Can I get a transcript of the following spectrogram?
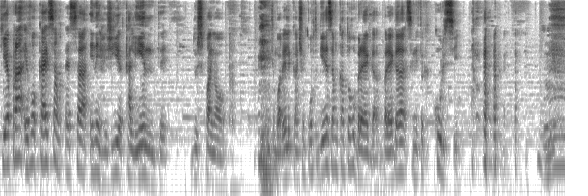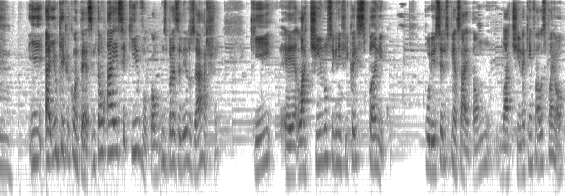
que é para evocar essa, essa energia caliente do espanhol. Muito embora ele cante em português, é um cantor brega. Brega significa cursi. e aí o que que acontece? Então há esse equívoco. Alguns brasileiros acham que é, latino significa hispânico. Por isso eles pensam, ah, então latino é quem fala espanhol.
